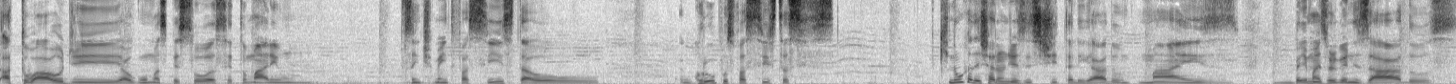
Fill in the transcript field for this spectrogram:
atual de algumas pessoas retomarem um sentimento fascista ou grupos fascistas que nunca deixaram de existir, tá ligado? Mas bem mais organizados,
